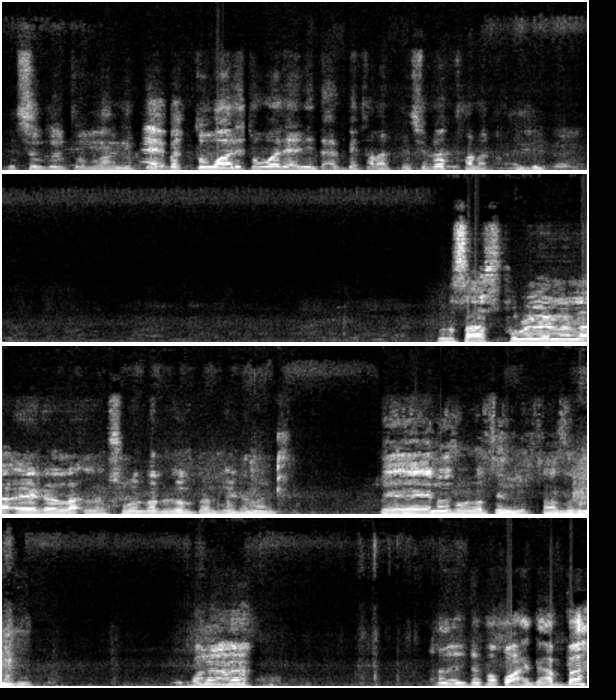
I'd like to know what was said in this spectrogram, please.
أنا سنجل طوالي. إيه بس طوالي طوالي يعني تعبي خلاص تشوفك خلاص؟ قلبي సాస్ ఫుల్ لا لا لا చేయడం ఏమో సూల్ బర్త్ సాస్ జరిగింది وأنا أنا دفق واحد هبه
